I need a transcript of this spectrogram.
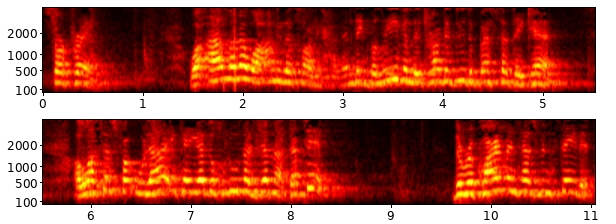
Start praying. وَآمَنَ وَعَمِلَ صَالِحًا And they believe and they try to do the best that they can. Allah says, فَأُولَٰئِكَ يَدْخُلُونَ الْجَنَّةِ That's it. The requirement has been stated.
